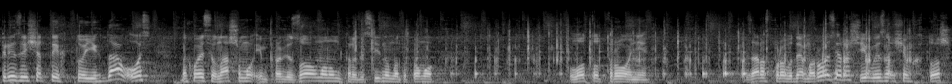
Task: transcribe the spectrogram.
Прізвища тих, хто їх дав, ось знаходяться у нашому імпровізованому традиційному такому лототроні. Зараз проведемо розіграш і визначимо, хто ж,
